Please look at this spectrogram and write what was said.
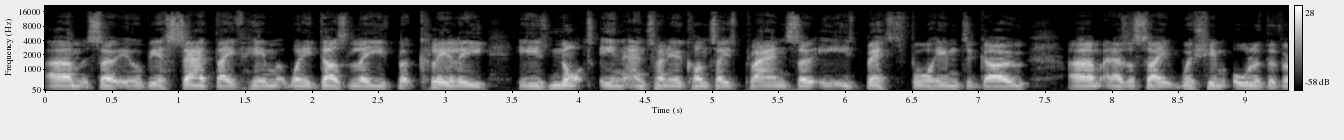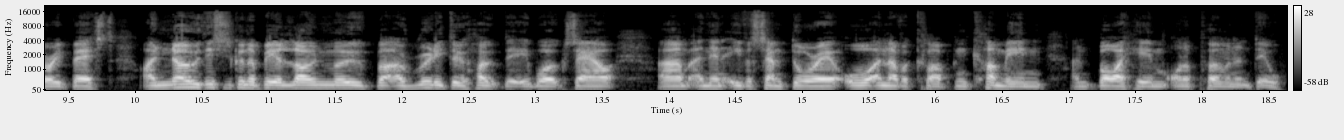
um, so it will be a sad day for him when he does leave. But clearly, he is not in Antonio Conte's plan, so it is best for him to go. Um, and as I say, wish him all of the very best. I know this is going to be a loan move, but I really do hope that it works out um, and then either Sampdoria or another club can come in and buy him on a permanent deal.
